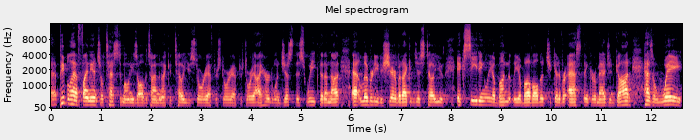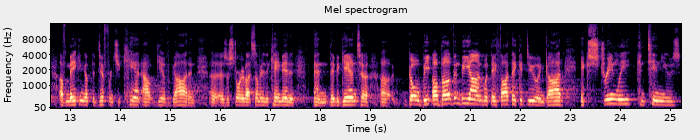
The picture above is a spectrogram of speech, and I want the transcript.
Uh, people have financial testimonies all the time, and I could tell you story after story after story. I heard one just this week that I'm not at liberty to share, but I can just tell you exceedingly abundantly above all that you could ever ask, think, or imagine. God has a way of making up the difference. You can't outgive God. And uh, there's a story about somebody that came in and, and they began to uh, go be above and beyond what they thought they could do, and God extremely continues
